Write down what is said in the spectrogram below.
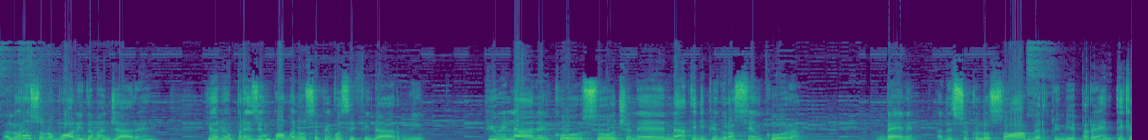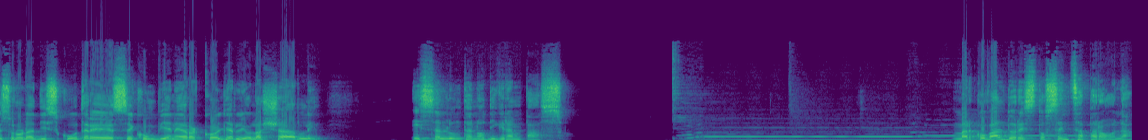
Allora sono buoni da mangiare? Io ne ho presi un po', ma non sapevo se fidarmi. Più in là nel corso ce n'è nati di più grossi ancora. Bene, adesso che lo so, avverto i miei parenti che sono da discutere se conviene raccoglierli o lasciarli. E s'allontanò di gran passo. Marcovaldo restò senza parola.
